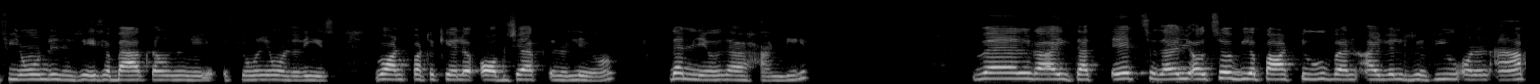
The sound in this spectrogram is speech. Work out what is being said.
if you don't raise your background if you only want to raise one particular object in a layer, then layers are handy. Well, guys, that's it. So there will also be a part two when I will review on an app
